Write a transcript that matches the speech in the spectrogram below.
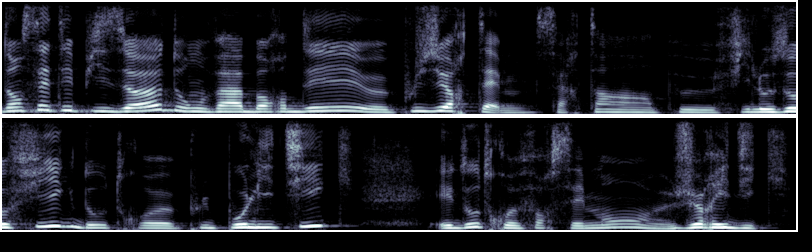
Dans cet épisode, on va aborder euh, plusieurs thèmes, certains un peu philosophiques, d'autres plus politiques et d'autres forcément euh, juridiques.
